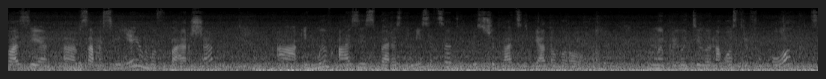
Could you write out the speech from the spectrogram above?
в Азії саме сім'єю ми вперше. І ми в Азії з березня місяця 2025 року. Ми прилетіли на острів Фуко. Це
